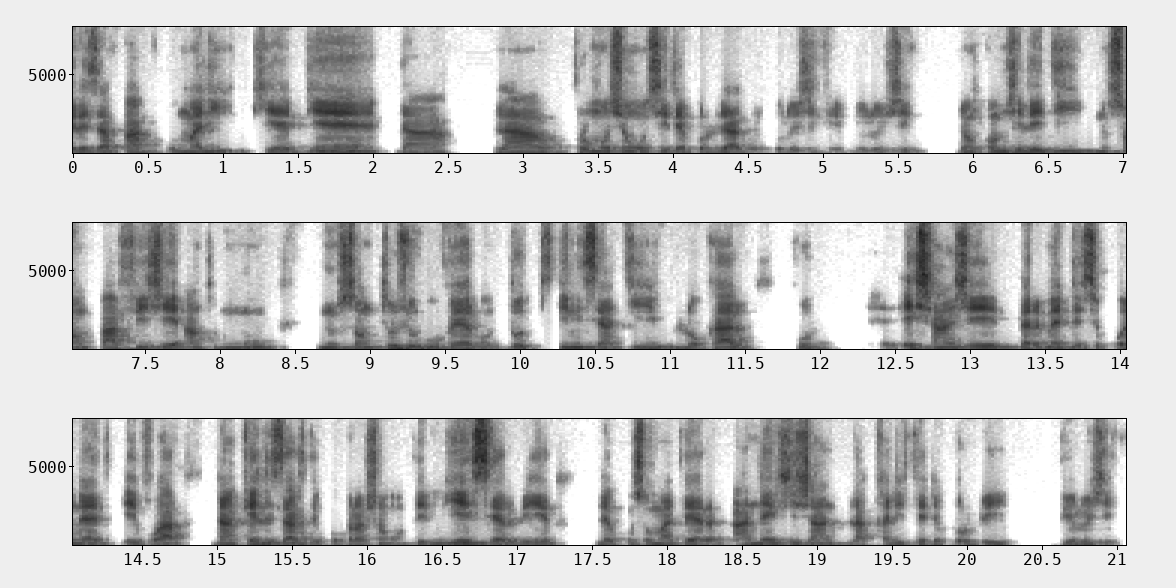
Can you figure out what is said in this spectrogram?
Resapac au Mali qui est bien dans la promotion aussi des produits agroécologiques et biologiques. Donc, comme je l'ai dit, nous ne sommes pas figés entre nous. Nous sommes toujours ouverts aux d'autres initiatives locales pour échanger, permettre de se connaître et voir dans quels axes de coopération on peut mieux servir les consommateurs en exigeant la qualité des produits biologiques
